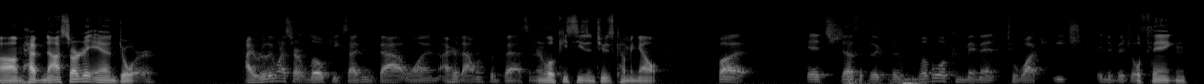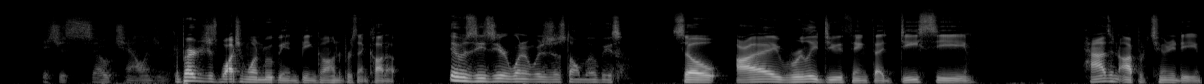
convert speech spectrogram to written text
Um, have not started Andor. I really want to start Loki because I think that one. I heard that one's the best, and then Loki season two is coming out. But it's just the the level of commitment to watch each individual thing. It's just so challenging compared to just watching one movie and being 100 percent caught up. It was easier when it was just all movies. So I really do think that DC has an opportunity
